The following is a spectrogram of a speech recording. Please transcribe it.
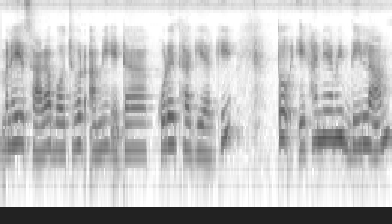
মানে সারা বছর আমি এটা করে থাকি আর কি। তো এখানে আমি দিলাম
